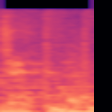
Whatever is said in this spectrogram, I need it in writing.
Two.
